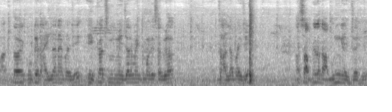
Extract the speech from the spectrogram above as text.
पातळ कुठे राहिलं नाही पाहिजे. एकाच मेजरमेंटमध्ये सगळं झालं पाहिजे. असं आपल्याला दाबून घ्यायचं हे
